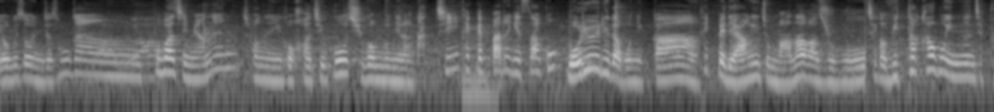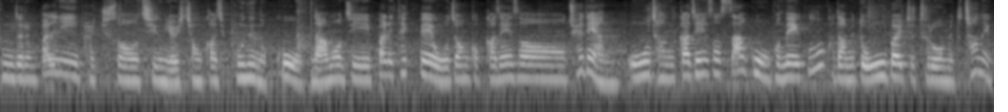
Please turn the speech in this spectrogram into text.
여기서 이제 송장 뽑아지면은 저는 이거 가지고 직원분이랑 같이 택배 빠르게 싸고 월요일이다 보니까 택배량이 좀 많아가지고 제가 위탁하고 있는 제품들은 빨리 발주서 지금 10시 전까지 보내놓고 나머지 빨리 택배 오전 것까지 해서 최대한 오후 전까지 해서 싸고 보내고 그 다음에 또 오후 발주 들어오면 또 쳐내고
